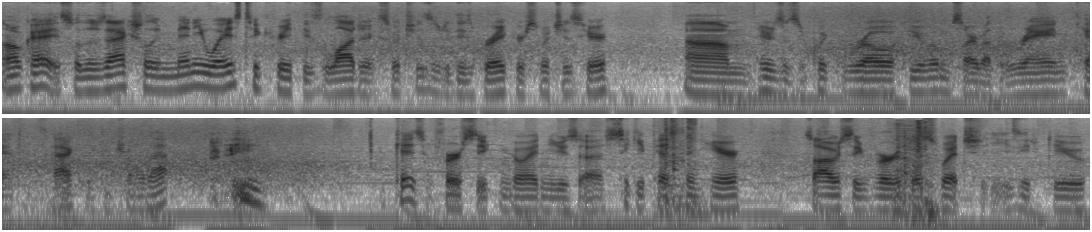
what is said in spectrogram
Okay, so there's actually many ways to create these logic switches or these breaker switches here. Um, here's just a quick row, a few of them. Sorry about the rain, can't exactly control that. okay, so first you can go ahead and use a sticky piston here. So obviously vertical switch, easy to do.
